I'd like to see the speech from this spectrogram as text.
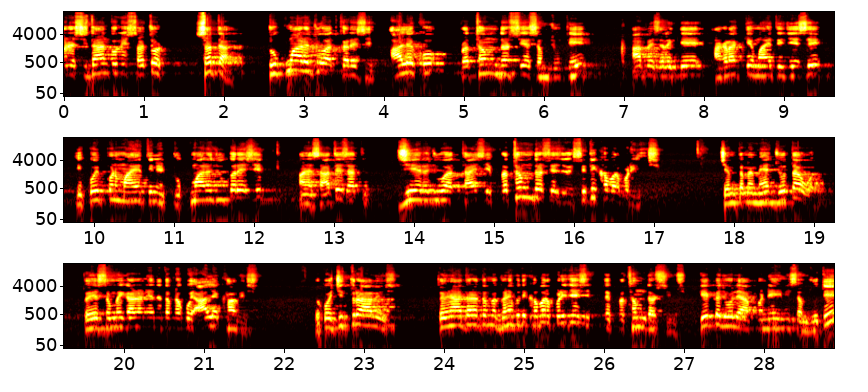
અને સિદ્ધાંતોની સચોટ છતાં ટૂંકમાં રજૂઆત કરે છે. આલેખો પ્રથમ દ્રશ્ય સમજૂતી આપે છે. એટલે કે આંકડાકીય માહિતી જે છે એ કોઈ પણ માહિતીને ટૂંકમાં રજૂ કરે છે અને સાથે સાથે જે રજૂઆત થાય છે પ્રથમ દર્શે જ સીધી ખબર પડી જાય છે. જેમ તમે મેચ જોતા હોય, તો એ સમયગાળાની અંદર તમને કોઈ આલેખ આવે છે, તો કોઈ ચિત્ર આવે છે, તો એના આધારે તમને ઘણી બધી ખબર પડી જાય છે તે પ્રથમ દર્શી છે. એક જ ઓલે આપણને એની સમજૂતી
